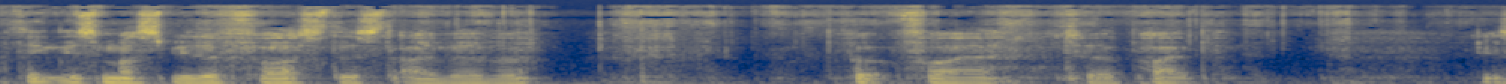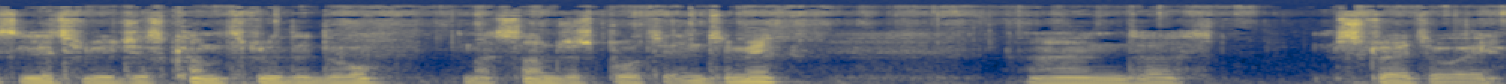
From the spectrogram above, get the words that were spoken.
I think this must be the fastest I've ever put fire to a pipe. It's literally just come through the door. My son just brought it into me and uh, straight away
